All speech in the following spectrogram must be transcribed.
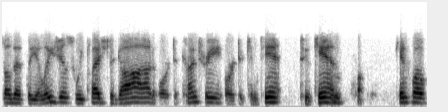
so that the allegiance we pledge to God or to country or to content, to kin, kinfolk,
